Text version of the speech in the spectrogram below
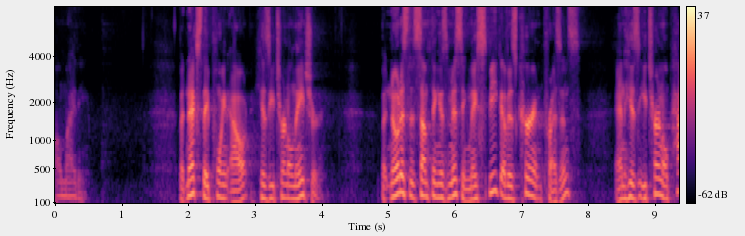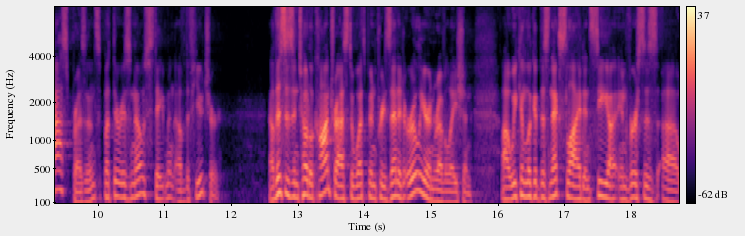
Almighty. But next, they point out His eternal nature. But notice that something is missing. They speak of His current presence and His eternal past presence, but there is no statement of the future. Now, this is in total contrast to what's been presented earlier in Revelation. Uh, we can look at this next slide and see uh, in verses uh,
